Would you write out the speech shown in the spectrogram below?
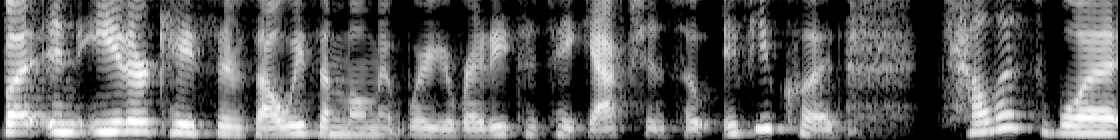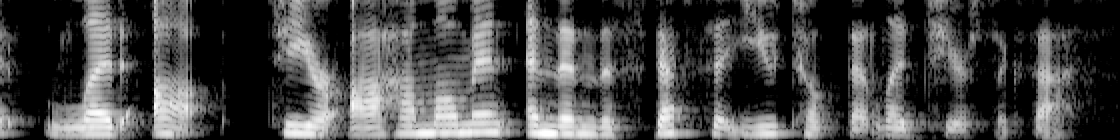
But in either case, there's always a moment where you're ready to take action. So if you could tell us what led up to your aha moment and then the steps that you took that led to your success.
